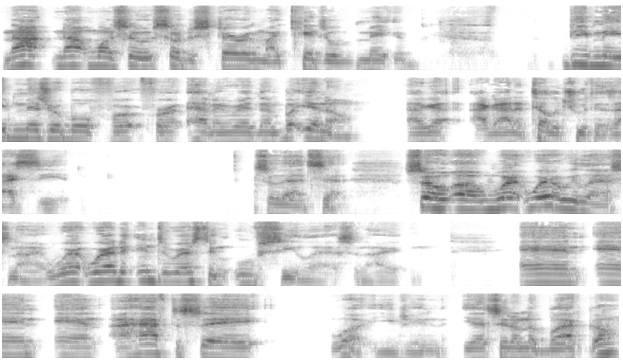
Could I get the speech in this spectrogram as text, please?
Not not one so so disturbing. My kids will make, be made miserable for for having read them. But you know, I got I got to tell the truth as I see it. So that's it. So uh, where where are we last night? Where where the interesting UFC last night? And and and I have to say, what Eugene? That's it on the black belt.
